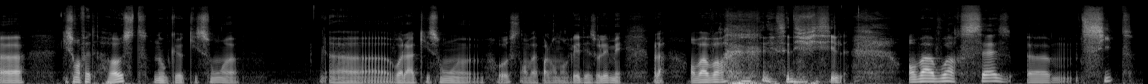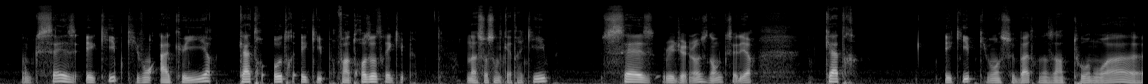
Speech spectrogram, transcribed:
Euh, qui sont en fait hosts, donc euh, qui sont euh, qui sont hosts, on va parler en anglais, désolé, mais voilà, on va avoir, c'est difficile, on va avoir 16 sites, donc 16 équipes qui vont accueillir 4 autres équipes, enfin 3 autres équipes. On a 64 équipes, 16 regionals, donc c'est-à-dire 4 équipes qui vont se battre dans un tournoi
